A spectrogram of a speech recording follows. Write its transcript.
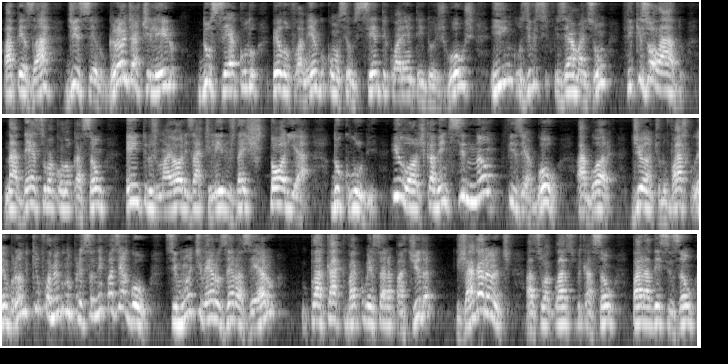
apesar de ser o grande artilheiro do século pelo Flamengo com seus 142 gols e inclusive se fizer mais um, fica isolado na décima colocação entre os maiores artilheiros da história do clube. E logicamente, se não fizer gol agora diante do Vasco. Lembrando que o Flamengo não precisa nem fazer gol. Se mantiver o 0 a 0 o placar que vai começar a partida já garante a sua classificação para a decisão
